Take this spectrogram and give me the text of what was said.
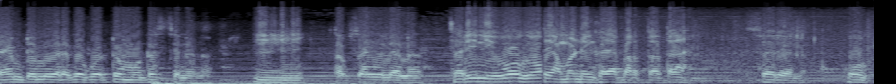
ಟೈಮ್ ಟೈಮಿಗೆ ರೊಕ್ಕ ಕೊಟ್ಟು ಮುಟ್ಟಿಸ್ತೀನಿ ಅಣ್ಣ ಹ್ಮ್ ತಪ್ಸಂಗಿಲ್ಲ ಅಣ್ಣ ಸರಿ ನೀವು ಹೋಗು ಅಮೌಂಟ್ ನಿನ್ ಕೈ ಬರ್ತದ ಸರಿ ಅಣ್ಣ ಹೋಗ್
